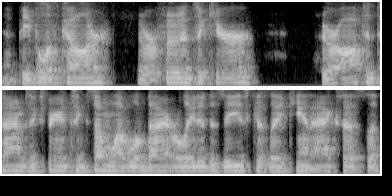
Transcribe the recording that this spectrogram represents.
and people of color who are food insecure, who are oftentimes experiencing some level of diet related disease because they can't access a,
